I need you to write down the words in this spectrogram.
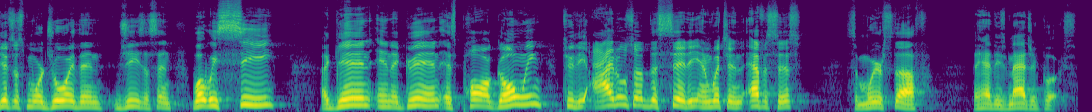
gives us more joy than Jesus. And what we see again and again is Paul going to the idols of the city, in which in Ephesus, some weird stuff, they had these magic books.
